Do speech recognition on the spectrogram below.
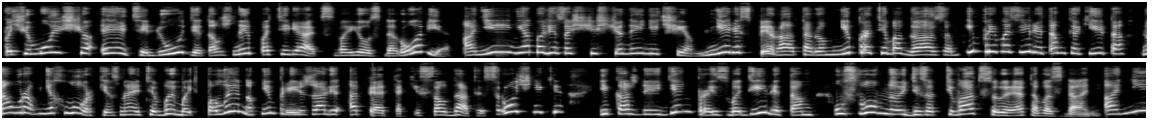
Почему еще эти люди должны потерять свое здоровье? Они не были защищены ничем, ни респиратором, ни противогазом. Им привозили там какие-то на уровне хлорки, знаете, вымыть полы, но к ним приезжали опять-таки солдаты-срочники и каждый день производили там условную дезактивацию этого здания. Они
